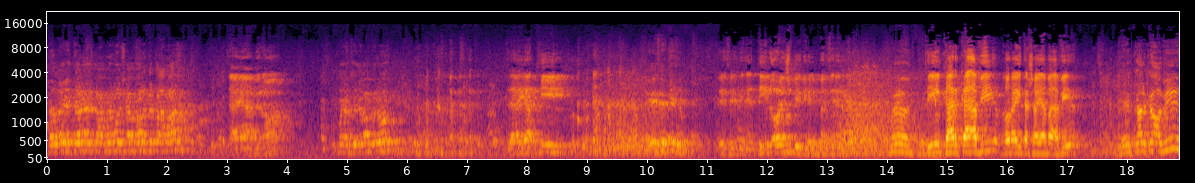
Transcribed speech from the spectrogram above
אתה לא יודע את העבירון שעברת את העבר? זה היה אווירון? מה, זה לא אווירון? זה היה טיל. איזה טיל? זה טיל אולשפיגל, מה זה? טיל קרקע אוויר? לא ראית שהיה באוויר? זה קרקע אוויר?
